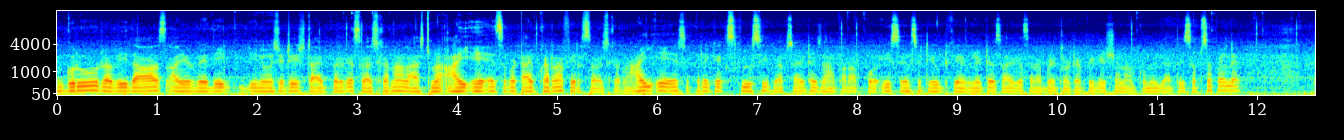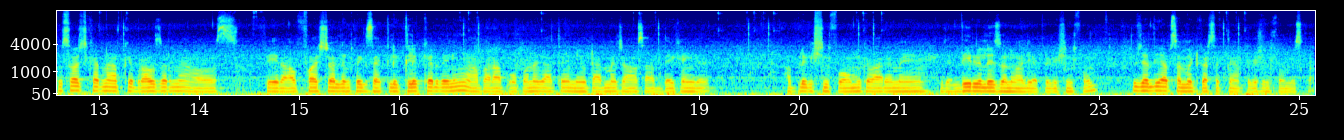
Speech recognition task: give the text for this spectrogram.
गुरु रविदास आयुर्वेदिक यूनिवर्सिटी टाइप करके सर्च करना। लास्ट में आई ए एस पर टाइप करना, फिर सर्च करना। आई ए एस पर एक एक्सक्लूसिव वेबसाइट है जहाँ पर आपको इस इंस्टीट्यूट के रिलेटेड सारे के सारे अपडेट नोटिफिकेशन आपको मिल जाती है सबसे पहले। तो सर्च करना आपके ब्राउज़र में और फिर आप फ़र्स्ट लिंक पर एक्जैक्टली क्लिक कर देनी है। यहाँ पर आप ओपन हो जाते हैं न्यू टैब में जहाँ से आप देखेंगे अप्लीकेशन फॉर्म के बारे में, जल्दी रिलीज़ होने वाली एप्लीकेशन फॉर्म तो जल्दी आप सबमिट कर सकते हैं एप्लीकेशन फॉर्म इसका।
